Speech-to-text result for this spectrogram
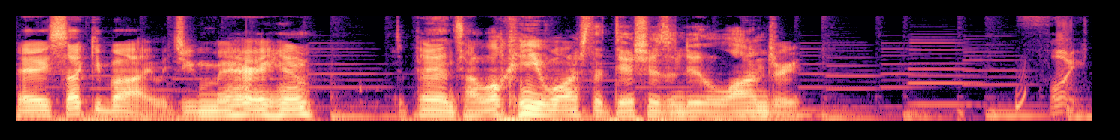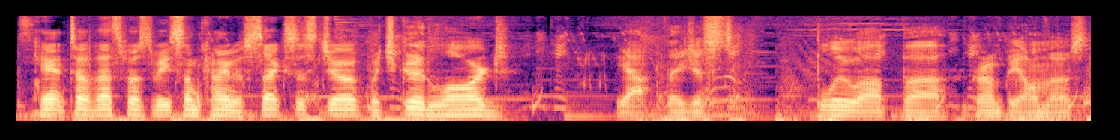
Hey, Succubi, would you marry him? Depends, how well can you wash the dishes and do the laundry? Fight! Can't tell if that's supposed to be some kind of sexist joke, which, good lord. Yeah, they just blew up uh, Grumpy almost.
